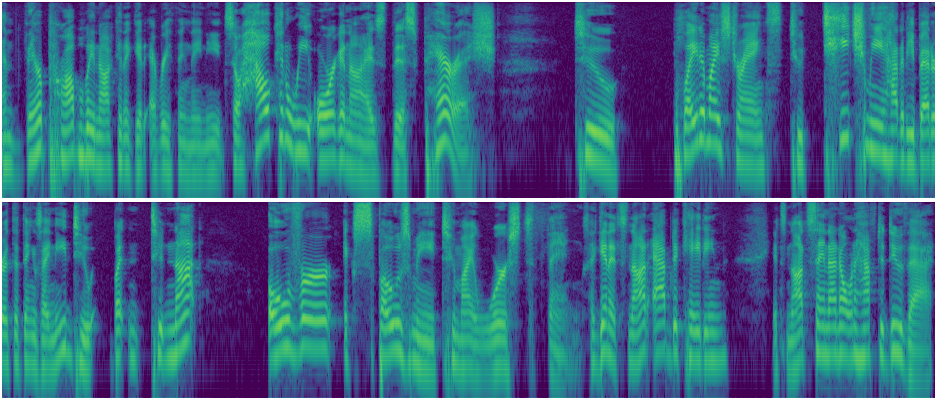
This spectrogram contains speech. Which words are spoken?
And they're probably not going to get everything they need. So, how can we organize this parish to play to my strengths, to teach me how to be better at the things I need to, but to not overexpose me to my worst things? Again, it's not abdicating. It's not saying I don't have to do that.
